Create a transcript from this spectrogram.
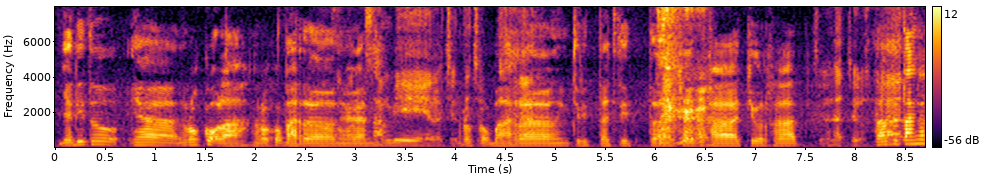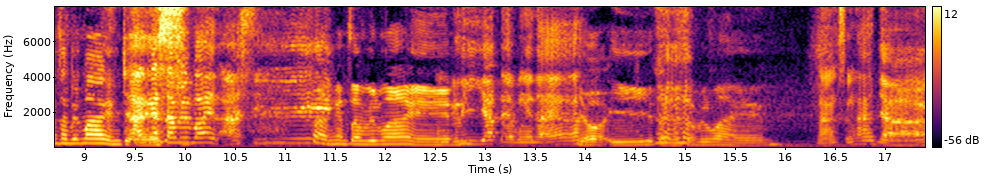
Jadi tuh ya ngerokok lah ngerokok bareng ya kan? Sambil cerita ngerokok bareng cerita cerita curhat curhat Curhat curhat. tapi tangan sambil main Tangan CS sambil main, asik. tangan sambil main. Lihat ya Bung Eda ya. yoi tangan sambil main. Langsung aja.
